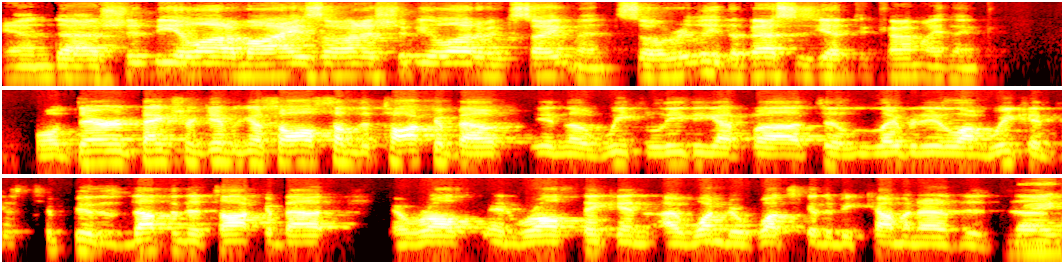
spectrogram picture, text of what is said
and uh, should be a lot of eyes on it. Should be a lot of excitement. So really, the best is yet to come, I think. Well, Darren, thanks for giving us all something to talk about in the week leading up uh, to Labor Day long weekend because typically there's nothing to talk about, and we're all and we're all thinking, I wonder what's going to be coming out of the, right.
